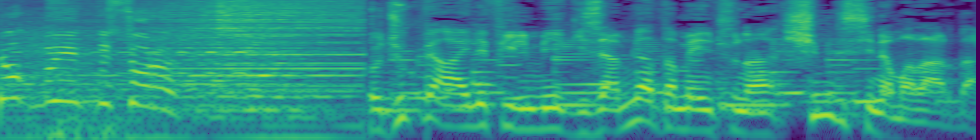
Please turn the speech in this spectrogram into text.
Çok büyük bir sorun. Çocuk ve aile filmi Gizemli Adam Ençuna şimdi sinemalarda.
